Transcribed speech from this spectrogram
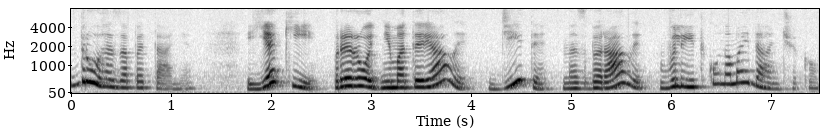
Друге запитання. Які природні матеріали діти назбирали влітку на майданчику?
